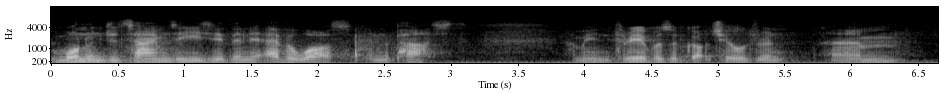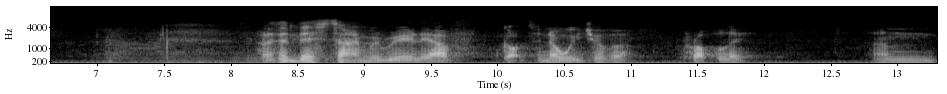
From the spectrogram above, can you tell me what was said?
100 times easier than it ever was in the past. I mean, three of us have got children. Um, and I think this time we really have got to know each other properly. And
